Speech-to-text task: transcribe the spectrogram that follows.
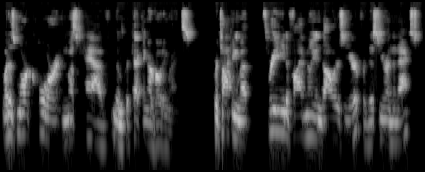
What is more core and must have than protecting our voting rights? We're talking about three to five million dollars a year for this year and the next.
